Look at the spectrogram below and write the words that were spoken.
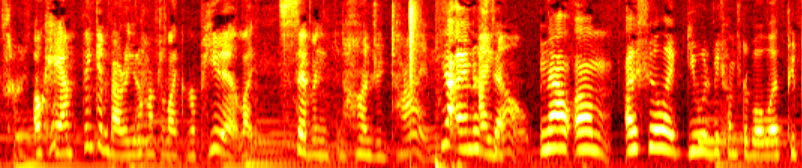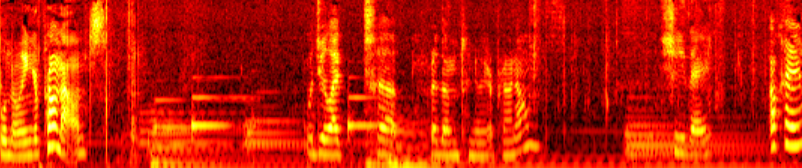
Sorry. okay, I'm thinking about it. You don't have to like repeat it like 700 times. Yeah, I understand. I know. Now, um, I feel like you would be comfortable with people knowing your pronouns. Would you like to for them to know your pronouns? She, they. Okay.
